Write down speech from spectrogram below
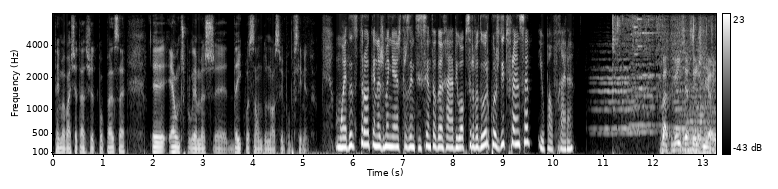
tem uma baixa taxa de poupança, é um dos problemas da equação do nosso empobrecimento. Moeda de troca nas manhãs 360 da Rádio Observador com a Judite França e o Paulo Ferreira. 4.700 milhões.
